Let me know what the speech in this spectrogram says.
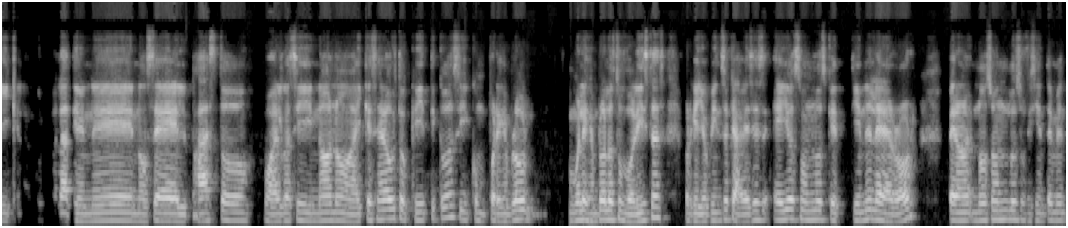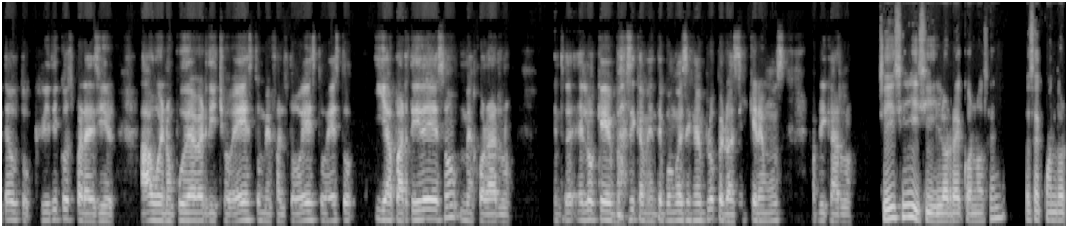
y que la culpa la tiene, no sé, el pasto o algo así. No, no, hay que ser autocríticos y como por ejemplo, como el ejemplo de los futbolistas, porque yo pienso que a veces ellos son los que tienen el error, pero no son lo suficientemente autocríticos para decir, ah, bueno, pude haber dicho esto, me faltó esto, esto, y a partir de eso mejorarlo. Entonces, es lo que básicamente pongo ese ejemplo, pero así queremos aplicarlo. Sí, sí, y si lo reconocen, o sea, cuando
